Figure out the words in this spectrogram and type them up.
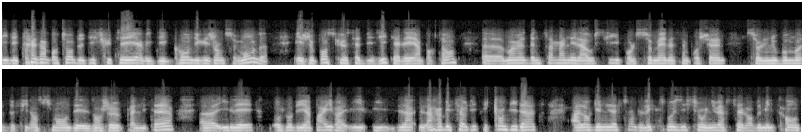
il est très important de discuter avec des grands dirigeants de ce monde. Et je pense que cette visite, elle est importante. Euh, Mohamed Ben Salman est là aussi pour le sommet la semaine prochaine sur les nouveaux modes de financement des enjeux planétaires. Il est aujourd'hui à Paris. la- L'Arabie Saoudite est candidate à l'organisation de l'exposition universelle en 2030,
